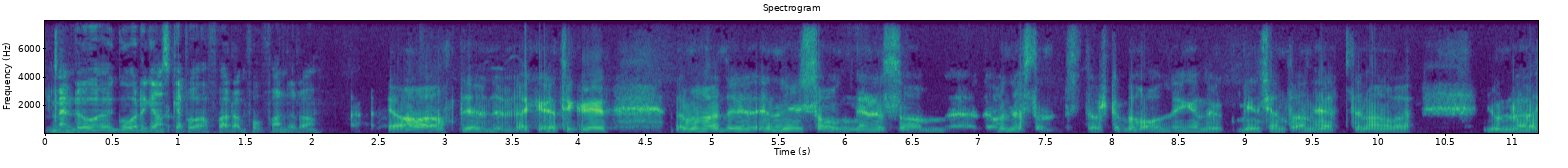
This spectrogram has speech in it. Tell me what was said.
Men då går det ganska bra för dem fortfarande då? Ja, det, det verkar, jag tycker de hade en ny sångare som, det var nästan största behållningen. Nu minns jag inte vad han hette, men han var, gjorde några eh,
